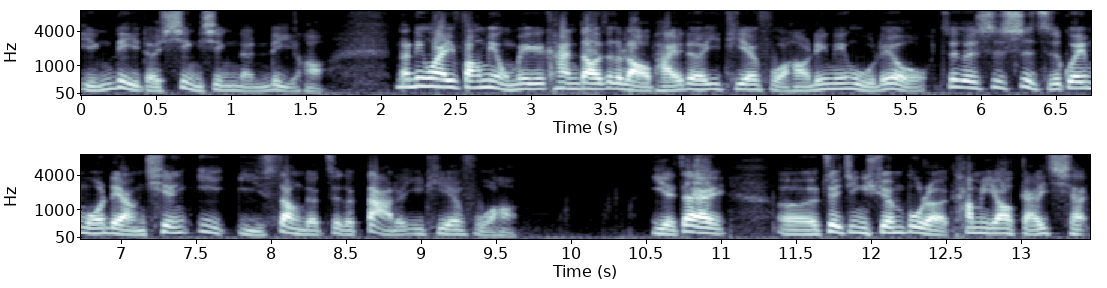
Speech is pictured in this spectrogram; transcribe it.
盈利的信心能力哈，那另外一方面，我们也可以看到这个老牌的 ETF 哈，零零五六，这个是市值规模两千亿以上的这个大的 ETF 哈，也在呃最近宣布了，他们要改采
